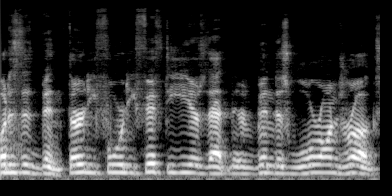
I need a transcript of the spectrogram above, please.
what has it been 30 40 50 years that there's been this war on drugs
